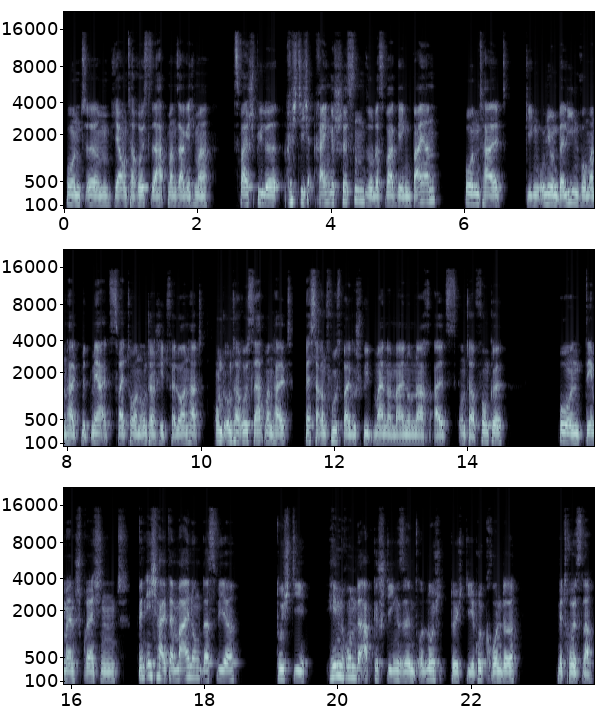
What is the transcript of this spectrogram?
Und ähm, ja, unter Rösler hat man, sage ich mal, zwei Spiele richtig reingeschissen. So, das war gegen Bayern und halt gegen Union Berlin, wo man halt mit mehr als zwei Toren Unterschied verloren hat. Und unter Rösler hat man halt besseren Fußball gespielt, meiner Meinung nach, als unter Funkel. Und dementsprechend bin ich halt der Meinung, dass wir durch die Hinrunde abgestiegen sind und durch, durch die Rückrunde mit Rösler.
